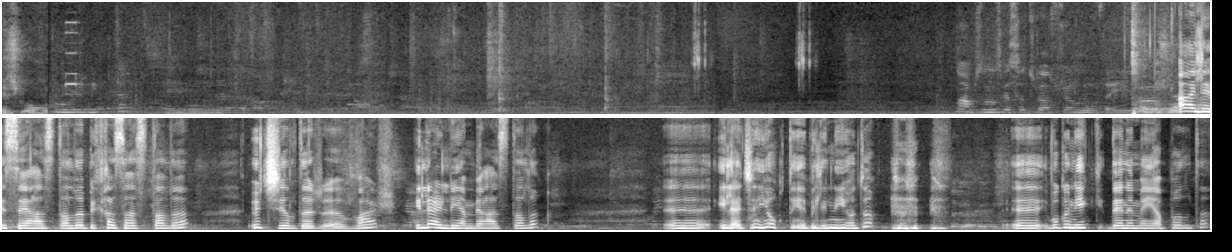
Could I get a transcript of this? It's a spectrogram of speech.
Keşke o Omurilikten. Nabzınız ve satürasyonunuz da iyi. ALS hastalığı bir kas hastalığı. 3 yıldır e, var. İlerleyen bir hastalık. E, ilacı yok diye biliniyordu. E, bugün ilk deneme yapıldı.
